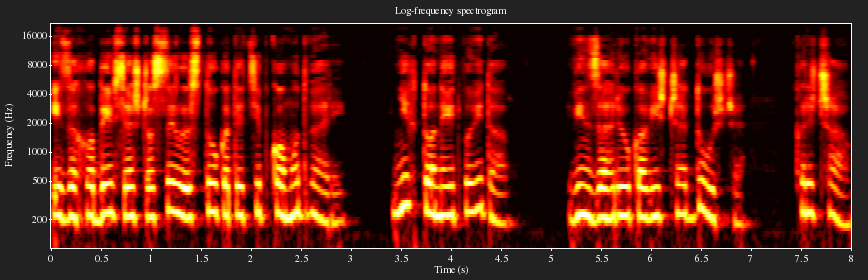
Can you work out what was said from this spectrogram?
і заходився щосили стукати ціпком у двері. Ніхто не відповідав. Він загрюкав іще дужче, кричав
